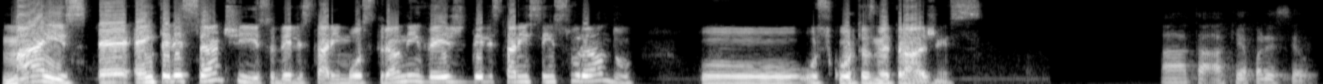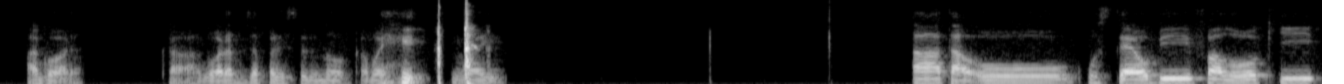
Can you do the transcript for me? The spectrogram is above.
Mas é, é, interessante isso deles estarem mostrando em vez de deles estarem censurando o, os curtas-metragens. Ah, tá. Aqui apareceu. Agora. Agora desapareceu de novo. Calma aí. Vai aí. Ah, tá. O, o Stelby falou que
